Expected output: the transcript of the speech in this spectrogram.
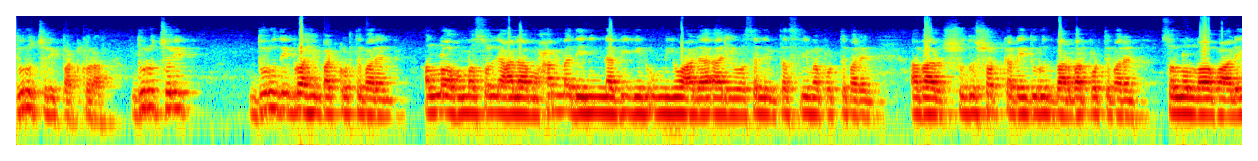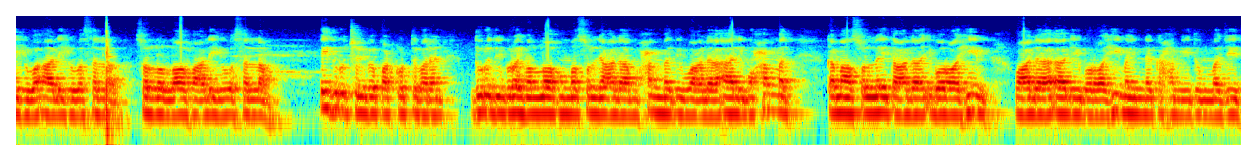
দুরুদ শরীফ পাঠ করা। দুরুদ শরীফ, দুরুদ ইব্রাহিম পাঠ করতে পারেন। আল্লাহ সাল্লি আলা মুহাম্মাদিন নবীন উম্মি আলা আলী ওসাল্লিম তাসলিমা পড়তে পারেন। আবার শুধু শর্টকাটে দুরুদ বারবার পড়তে পারেন। সাল্লাহ আলহি ওয়া আলহি ওয়াসাল্লাম সাল্লাহ আলহি ওয়াসাল্লাম এই দুরুদ শরীফে পাঠ করতে পারেন। দুরুদ ইব্রাহিম আল্লাহ সাল্লি আলা মুহাম্মদ ওয়া আলা আলী মুহাম্মদ كما صليت على إبراهيم وعلى آل إبراهيم إنك حميد مجيد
